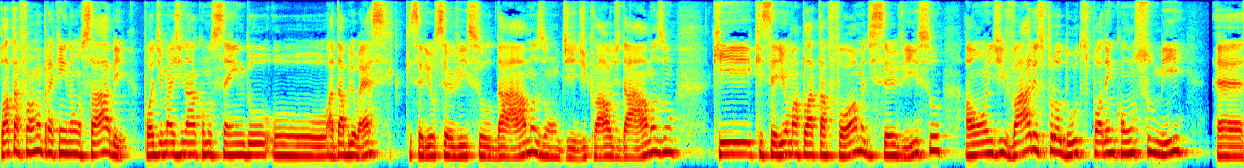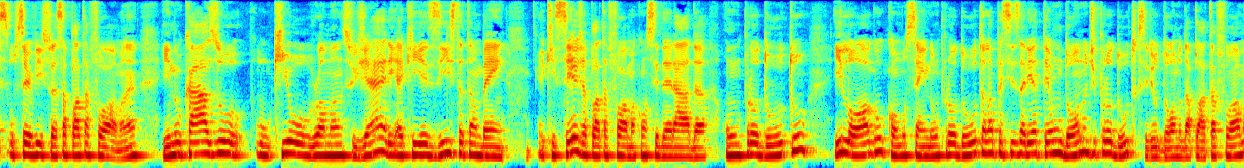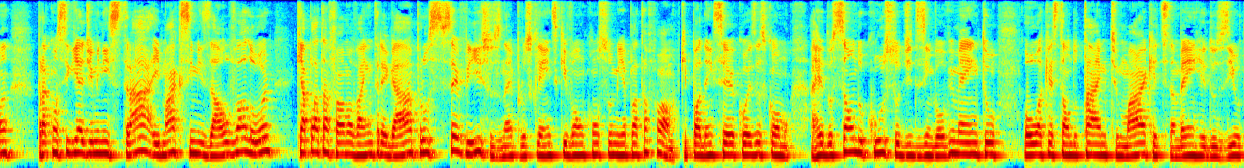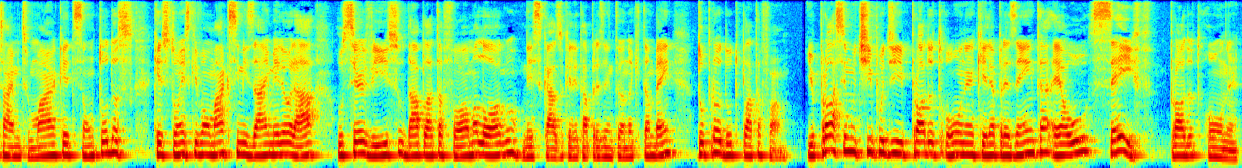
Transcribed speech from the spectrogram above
Plataforma, para quem não sabe, pode imaginar como sendo o AWS, que seria o serviço da Amazon, de, de cloud da Amazon, que, que seria uma plataforma de serviço onde vários produtos podem consumir é, o serviço, essa plataforma, né? E no caso, o que o Roman sugere é que exista também, que seja a plataforma considerada um produto e logo, como sendo um produto, ela precisaria ter um dono de produto, que seria o dono da plataforma, para conseguir administrar e maximizar o valor que a plataforma vai entregar para os serviços, né, para os clientes que vão consumir a plataforma, que podem ser coisas como a redução do custo de desenvolvimento ou a questão do time to market também, reduzir o time to market, são todas questões que vão maximizar e melhorar o serviço da plataforma, logo, nesse caso que ele está apresentando aqui também, do produto plataforma. E o próximo tipo de Product Owner que ele apresenta é o Safe Product Owner.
